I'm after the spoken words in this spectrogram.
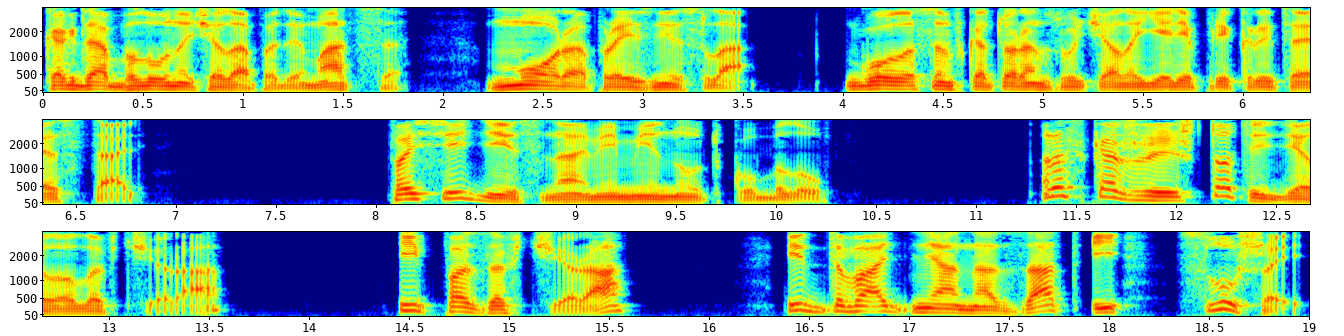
Когда Блу начала подниматься, Мора произнесла, голосом, в котором звучала еле прикрытая сталь. «Посиди с нами минутку, Блу. Расскажи, что ты делала вчера, и позавчера, и два дня назад, и... Слушай,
